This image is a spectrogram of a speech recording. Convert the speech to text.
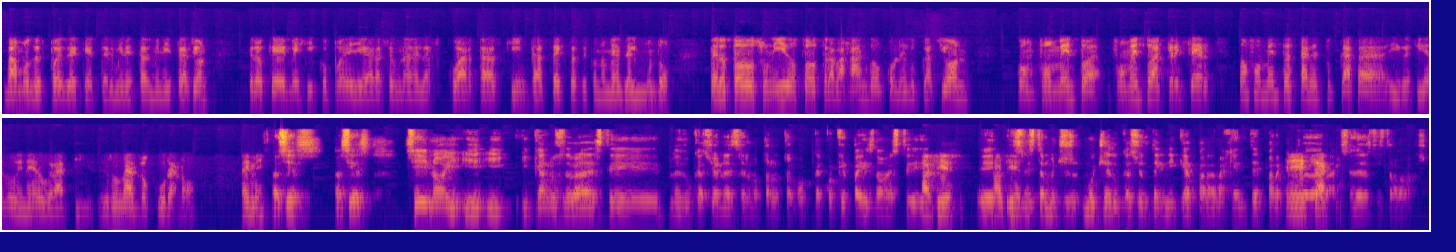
vamos después de que termine esta administración. Creo que México puede llegar a ser una de las cuartas, quintas, sextas economías del mundo, pero todos unidos, todos trabajando con educación, con fomento a, fomento a crecer, no fomento a estar en tu casa y recibiendo dinero gratis. Es una locura, ¿no? Jaime. Así es, así es. Sí, no, y, y, y, Carlos, de verdad, este, la educación es el motor de, cualquier país, ¿no? Este, así es. Eh, así se es. necesita mucho, mucha educación técnica para la gente, para que pueda acceder a estos trabajos.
